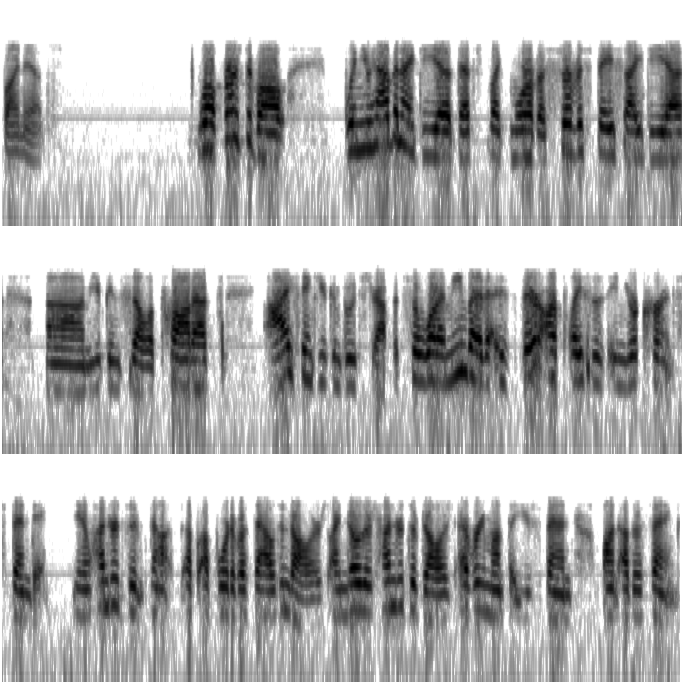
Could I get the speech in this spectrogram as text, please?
finance? Well, first of all, when you have an idea that's like more of a service-based idea, um, you can sell a product. I think you can bootstrap it. So what I mean by that is there are places in your current spending, you know, hundreds of not up, upward of a thousand dollars. I know there's hundreds of dollars every month that you spend on other things.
